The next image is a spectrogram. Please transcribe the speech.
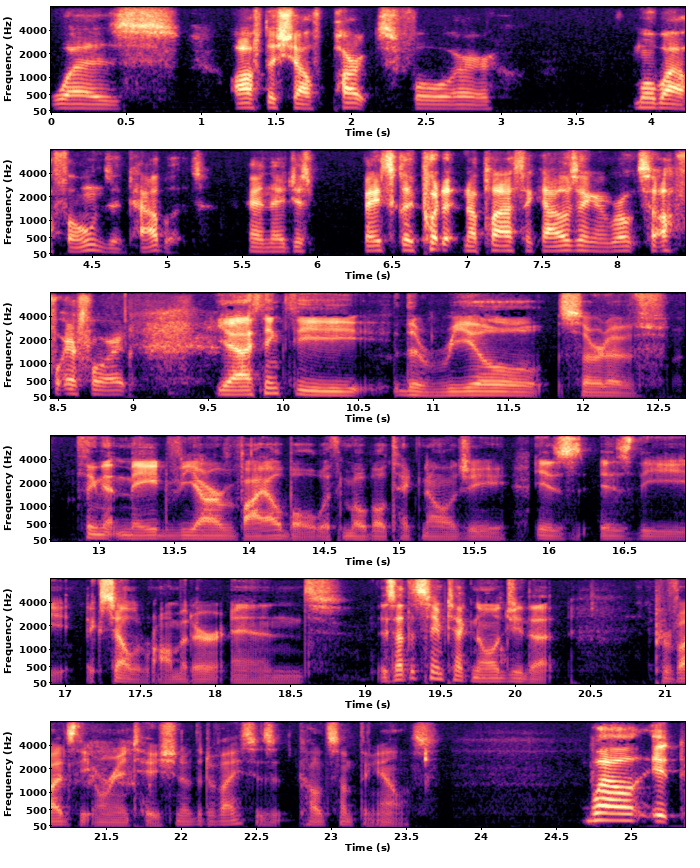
was off the shelf parts for mobile phones and tablets and they just basically put it in a plastic housing and wrote software for it. Yeah, I think the the real sort of thing that made VR viable with mobile technology is is the accelerometer and is that the same technology that provides the orientation of the device? Is it called something else? Well, it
